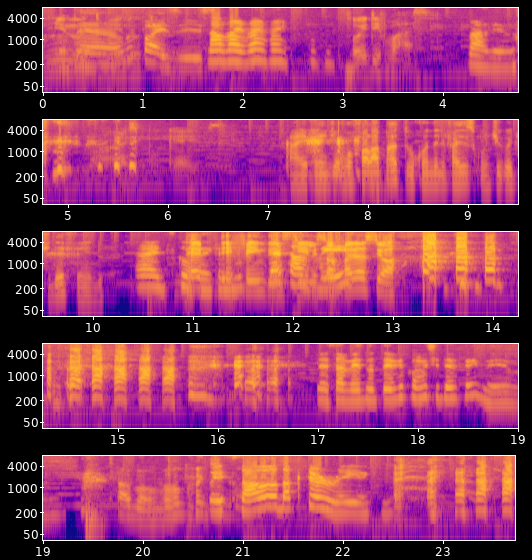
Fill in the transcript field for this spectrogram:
Um minuto, Não, minuto. não faz isso. Não, vai, vai, vai. Foi de base. Valeu. Mas, pô, que é isso? Aí, Brendi, eu vou falar pra tu. Quando ele faz isso contigo, eu te defendo. Ai, desculpa. Deve é que defender se ele só vez- faz assim, ó. Dessa vez não teve como te defender, mano. tá bom, vamos Foi continuar. só o Dr. Ray aqui.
